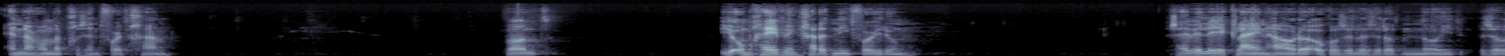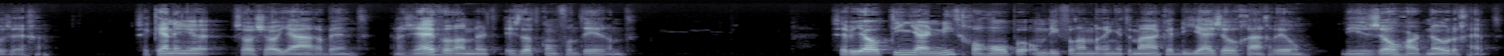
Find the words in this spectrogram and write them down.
en daar 100% voor te gaan. Want je omgeving gaat het niet voor je doen. zij willen je klein houden, ook al zullen ze dat nooit zo zeggen. Ze kennen je zoals je al jaren bent. En als jij verandert, is dat confronterend. Ze hebben je al tien jaar niet geholpen om die veranderingen te maken die jij zo graag wil, die je zo hard nodig hebt.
